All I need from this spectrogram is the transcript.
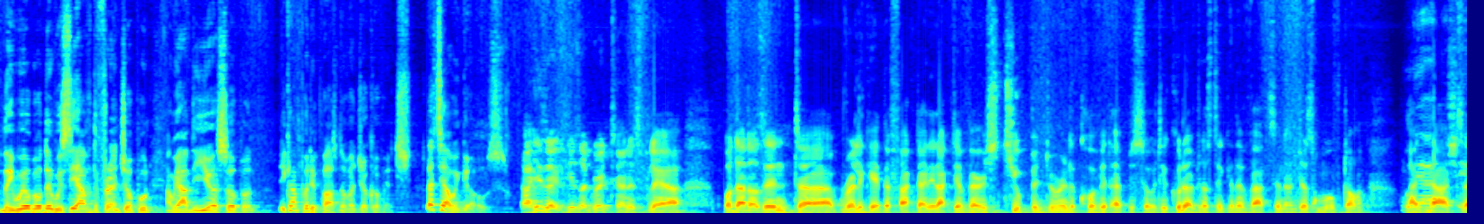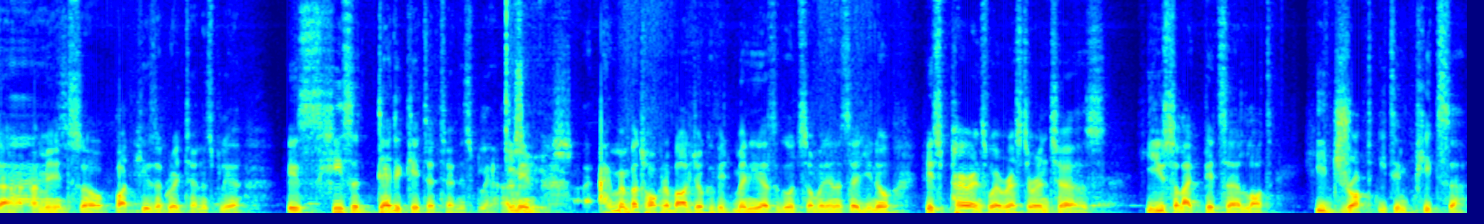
They will, but then we still have the French Open and we have the US Open. You can't put it past Novak Djokovic. Let's see how it goes. Uh, he's a he's a great tennis player, but that doesn't uh, relegate the fact that he acted very stupid during the COVID episode. He could have just taken the vaccine and just moved on like Yeah, that. Uh, I mean, so but he's a great tennis player. He's he's a dedicated tennis player. I Yes, mean. I- I remember talking about Djokovic many years ago to somebody, and I said, you know, his parents were restaurateurs. He used to like pizza a lot. He dropped eating pizza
